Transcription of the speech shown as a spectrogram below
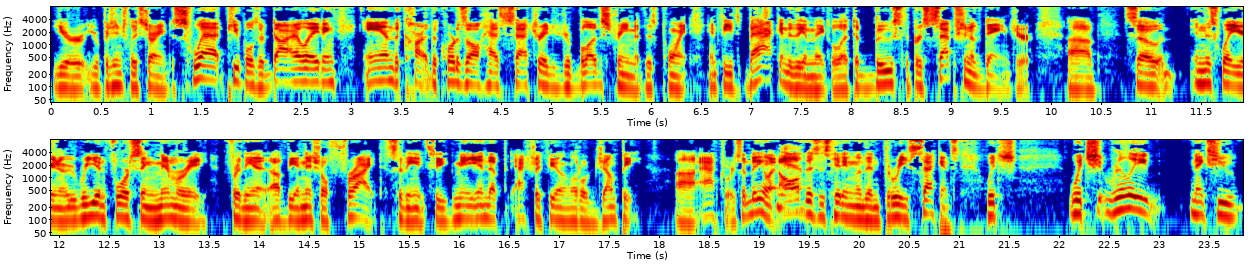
you're you're potentially starting to sweat, pupils are dilating, and the car, the cortisol has saturated your bloodstream at this point and feeds back into the amygdala to boost the perception of danger. Uh, so in this way, you're you know, reinforcing memory for the of the initial fright. So, the, so you may end up actually feeling a little jumpy uh, afterwards. But anyway, yeah. all of this is hitting within three seconds, which which really makes you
